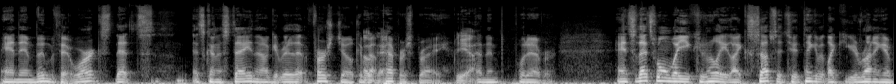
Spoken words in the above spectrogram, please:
And then boom, if it works, that's it's going to stay. And then I'll get rid of that first joke about Okay. pepper spray. Yeah. And then whatever. And so that's one way you can really like substitute. Think of it like you're running a,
